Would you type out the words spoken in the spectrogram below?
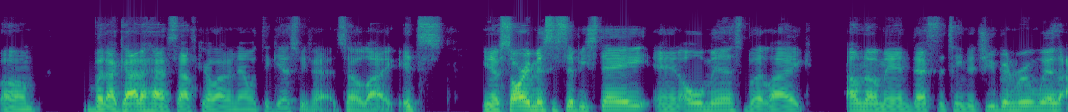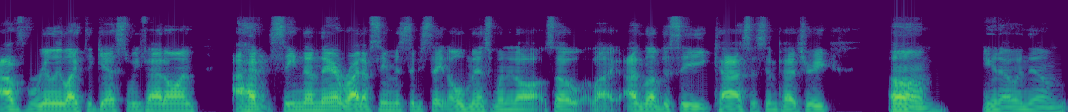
Um, but I got to have South Carolina now with the guests we've had. So like it's, you know, sorry Mississippi State and Ole Miss, but like I don't know, man. That's the team that you've been rooting with. I've really liked the guests we've had on. I haven't seen them there, right? I've seen Mississippi State and Ole Miss win it all. So like I'd love to see Casas and Petrie, um, you know, and them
